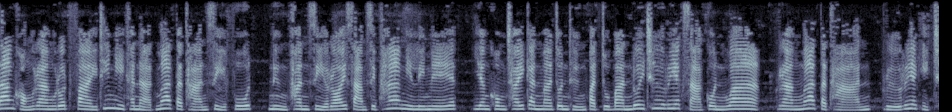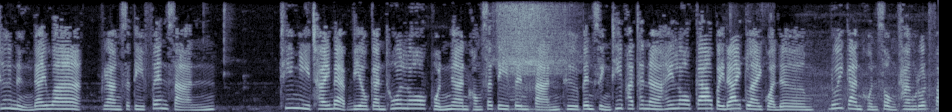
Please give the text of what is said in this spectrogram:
สร้างของรางรถไฟที่มีขนาดมาตรฐาน 4 ฟุต 1,435 มิลลิเมตร ยังคงใช้กันมาจนถึงปัจจุบันด้วยชื่อเรียกสากลว่า รางมาตรฐาน หรือเรียกอีกชื่อหนึ่งได้ว่า รางสตีเฟนสันที่มีใช้แบบเดียวกันทั่วโลกผลงานของสตีเฟนสันถือเป็นสิ่งที่พัฒนาให้โลกก้าวไปได้ไกลกว่าเดิม ด้วยการขนส่งทางรถไฟ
